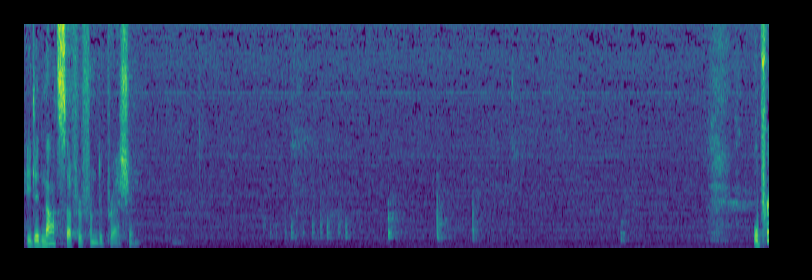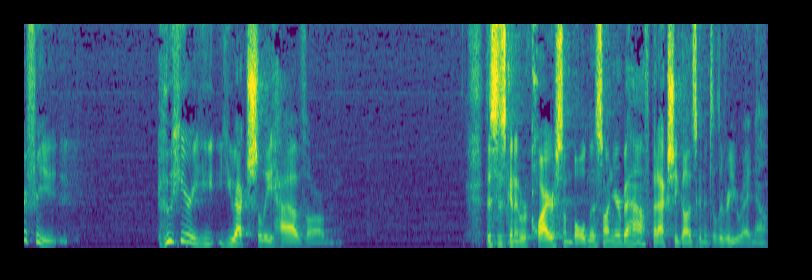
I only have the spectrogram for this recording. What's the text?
He did not suffer from depression. We'll pray for you who here you, you actually have um, this is going to require some boldness on your behalf, but actually, God's going to deliver you right now.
